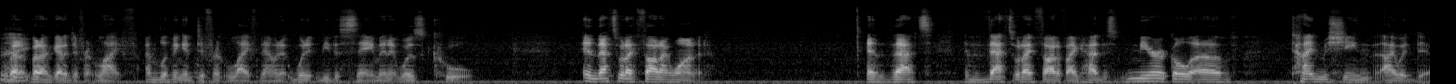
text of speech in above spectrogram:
but Right. but I've got a different life. I'm living a different life now, and it wouldn't be the same, and it was cool. And that's what I thought I wanted. And that's and that's what I thought if I had this miracle of time machine I would do.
